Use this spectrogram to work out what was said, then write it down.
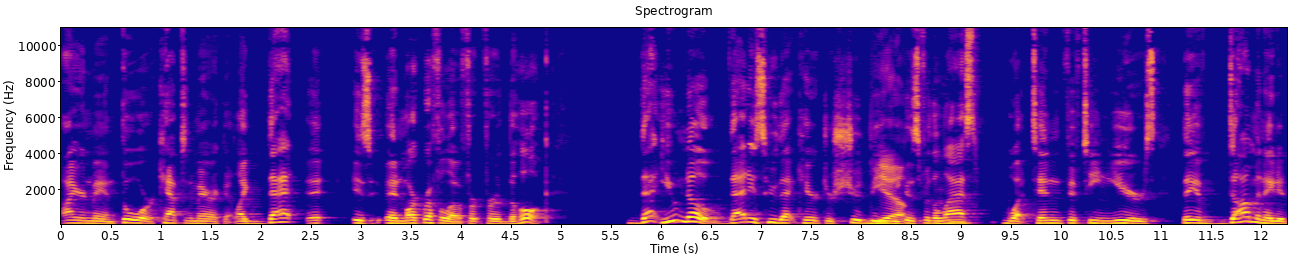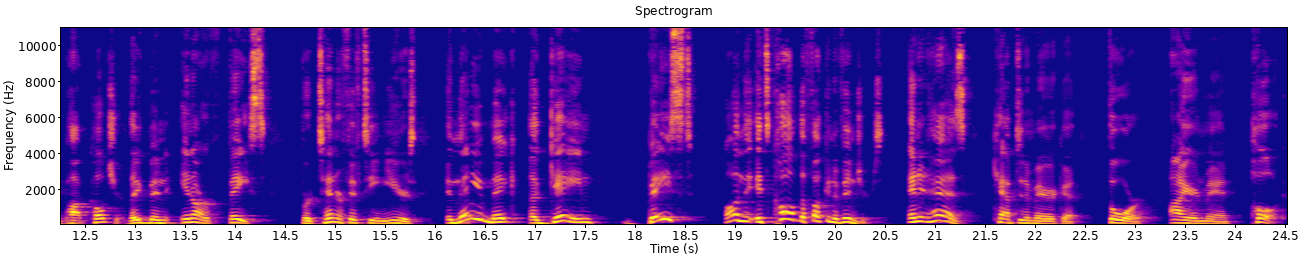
Iron Man, Thor, Captain America, like that uh, and Mark Ruffalo for, for the Hulk. That, you know, that is who that character should be Yeah. because for the last, what, 10, 15 years, they have dominated pop culture. They've been in our face for 10 or 15 years. And then you make a game based on the, it's called the fucking Avengers. And it has Captain America, Thor, Iron Man, Hulk.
